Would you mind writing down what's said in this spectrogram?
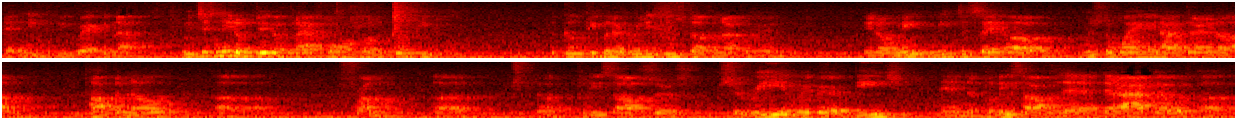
that need to be recognized. We just need a bigger platform for the good people, the good people that really do stuff in our community. You know, me, me to say, uh, Mr. Wayne out there in um, Pompano, uh, from uh, uh, police officers Cherie and Riviera Beach, and the police officers that, that out there with, uh,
